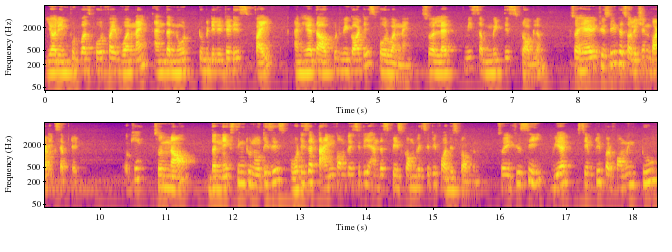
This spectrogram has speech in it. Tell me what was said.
Your input was 4519 and the node to be deleted is 5 and here the output we got is 419 so let me submit this problem. So here if you see the solution got accepted. Okay? So now the next thing to notice is what is the time complexity and the space complexity for this problem? So if you see we are simply performing two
